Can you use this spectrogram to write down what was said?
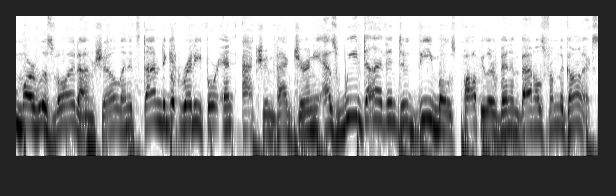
Marvelous Void, I'm Shell, and it's time to get ready for an action packed journey as we dive into the most popular Venom battles from the comics.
